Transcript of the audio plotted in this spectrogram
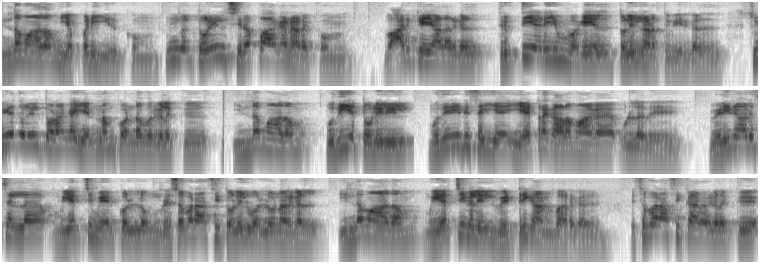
இந்த மாதம் எப்படி இருக்கும்? உங்கள் தொழில் சிறப்பாக நடக்கும். வாடிக்கையாளர்கள் திருப்தி அடையும் வகையில் தொழில் நடத்துவீர்கள். சுயதொழில் தொடங்க எண்ணம் கொண்டவர்களுக்கு இந்த மாதம் புதிய தொழிலில் முதலீடு செய்ய ஏற்ற காலமாக உள்ளது. வெளிநாடு செல்ல முயற்சி மேற்கொள்ளும் ரிஷபராசி தொழில் வல்லுநர்கள் இந்த மாதம் முயற்சிகளில் வெற்றி காண்பார்கள். ரிஷபராசிக்காரர்களுக்கு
